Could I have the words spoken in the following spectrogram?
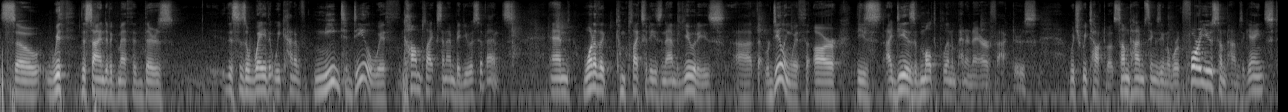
so with the scientific method, there's this is a way that we kind of need to deal with complex and ambiguous events. And one of the complexities and ambiguities uh, that we're dealing with are these ideas of multiple independent error factors, which we talked about. Sometimes things are going to work for you, sometimes against,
